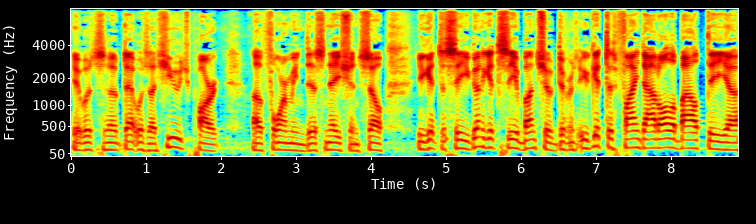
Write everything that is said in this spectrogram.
It was uh, that was a huge part of forming this nation. So you get to see you're going to get to see a bunch of different. You get to find out all about the uh,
